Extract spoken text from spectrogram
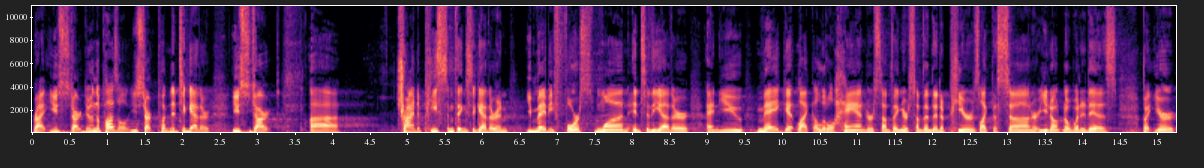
right? You start doing the puzzle. You start putting it together. You start uh, trying to piece some things together, and you maybe force one into the other, and you may get like a little hand or something, or something that appears like the sun, or you don't know what it is. But you're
